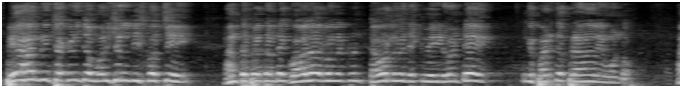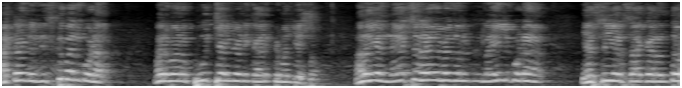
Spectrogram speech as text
బీహార్ నుంచి అక్కడి నుంచో మనుషులను తీసుకొచ్చి అంత పెద్ద అంటే గోదావరిలో ఉన్నటువంటి టవర్ల మీద ఎక్కి వేయడం అంటే ఇంకా పడితే ప్రాణాలు ఏమి ఉండవు. అటువంటి రిస్క్ పని కూడా మరి మనం పూర్తి చేయడానికి కార్యక్రమం చేస్తాం అలాగే నేషనల్ హైవే మీద లైన్లు కూడా ఎఫ్సీఆర్ సహకారంతో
